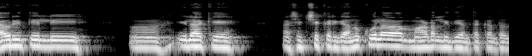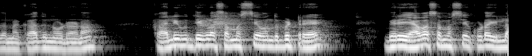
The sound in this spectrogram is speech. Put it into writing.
ಯಾವ ರೀತಿಯಲ್ಲಿ ಇಲಾಖೆ ಶಿಕ್ಷಕರಿಗೆ ಅನುಕೂಲ ಮಾಡಲಿದೆ ಅಂತಕ್ಕಂಥದ್ದನ್ನು ಕಾದು ನೋಡೋಣ. ಖಾಲಿ ಹುದ್ದೆಗಳ ಸಮಸ್ಯೆ ಒಂದು ಬಿಟ್ಟರೆ ಬೇರೆ ಯಾವ ಸಮಸ್ಯೆ ಕೂಡ ಇಲ್ಲ.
